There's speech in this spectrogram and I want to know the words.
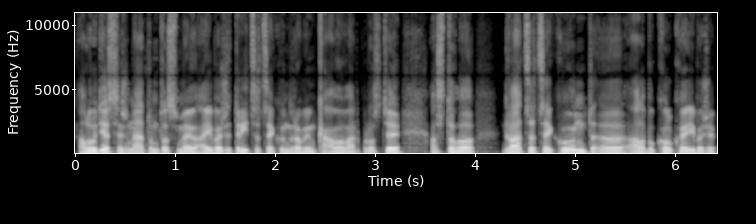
a ľudia sa že na tomto smejú a iba, že 30 sekúnd robím kávovar proste a z toho 20 sekúnd, alebo koľko je iba, že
